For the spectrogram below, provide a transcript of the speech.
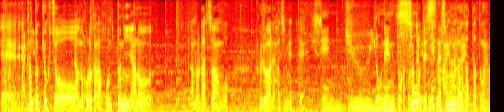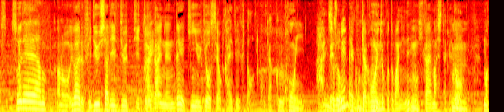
えー、監督局長の頃から本当にあのあの辣腕を振るわれ始めて。2014年とかそうですね、そのぐらいだったと思います、それであのあのいわゆるフィデューシャリー・デューティーという概念で金融行政を変えていくと、顧客本位はい、それをえ顧客本位という言葉にね、置き換えましたけど、まあ、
